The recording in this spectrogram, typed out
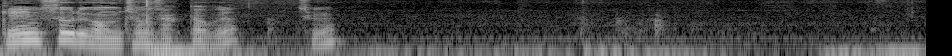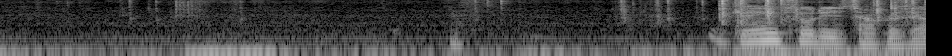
게임 소리가 엄청 작다고요? 지금? 게임 소리 작으세요?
